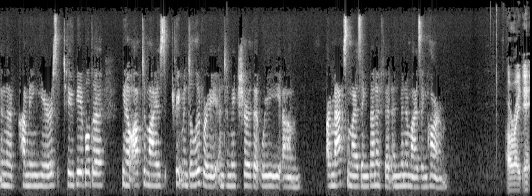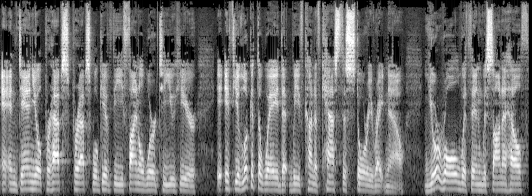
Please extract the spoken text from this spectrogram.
in the coming years to be able to, you know, optimize treatment delivery and to make sure that we um, are maximizing benefit and minimizing harm. All right, and, and, Daniel, perhaps perhaps we'll give the final word to you here. If you look at the way that we've kind of cast this story right now, your role within Wesana Health,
